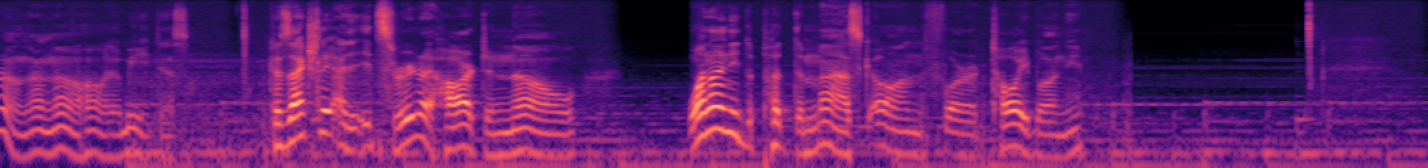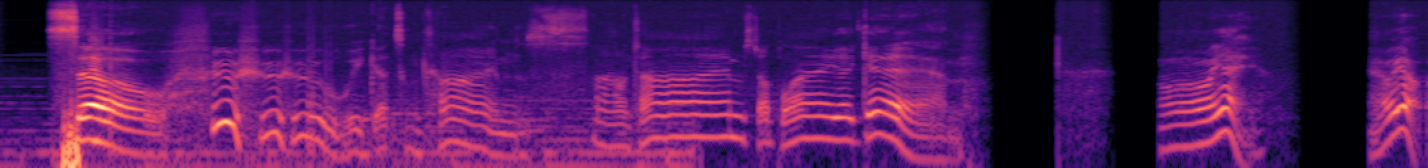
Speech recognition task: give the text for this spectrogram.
I don't know how to beat this. Because actually, it's really hard to know when I need to put the mask on for a toy bunny. So, whoo, whoo, whoo, we got some times. Some times to play again. Oh, yeah. There we go.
